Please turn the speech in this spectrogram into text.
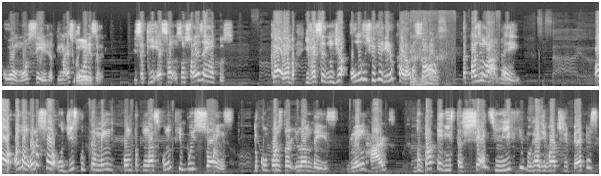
como, ou seja, tem mais Lenda. coisa. Isso aqui é só, são só exemplos. Caramba, e vai ser no dia 11 de fevereiro, cara, olha só, menos. tá quase lá, velho. Ó, ó, não, olha só, o disco também conta com as contribuições do compositor irlandês Glenn Hart, do baterista Chad Smith, do Red Hot Chili Peppers,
